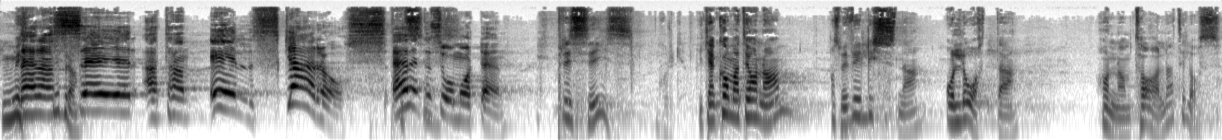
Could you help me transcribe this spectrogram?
När han mycket bra. säger att han älskar oss. Är det inte så Mårten? Precis. Vi kan komma till honom och så vill vi lyssna och låta honom tala till oss.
